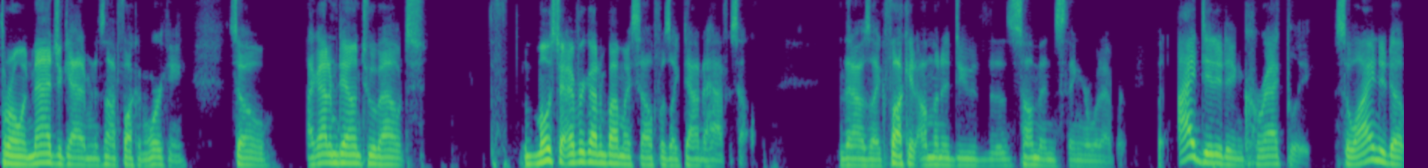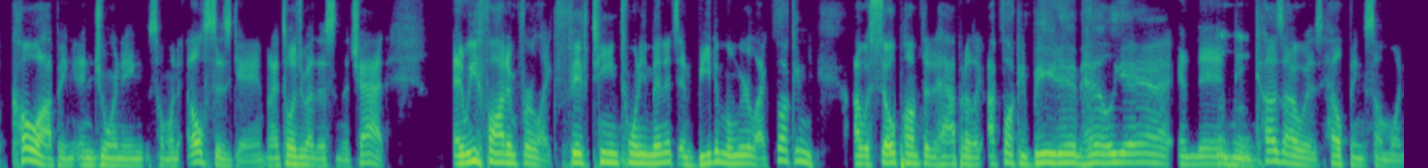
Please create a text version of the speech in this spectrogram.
throwing magic at him, and it's not fucking working. So I got him down to about the most I ever got him by myself was like down to half his health. And then I was like, fuck it, I'm gonna do the summons thing or whatever. But I did it incorrectly. So I ended up co-oping and joining someone else's game. And I told you about this in the chat. and we fought him for like 15, 20 minutes and beat him. And we were like, fucking, I was so pumped that it happened. I was like, I fucking beat him. Hell yeah. And then Mhm. because I was helping someone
